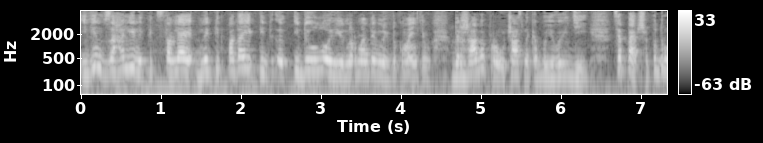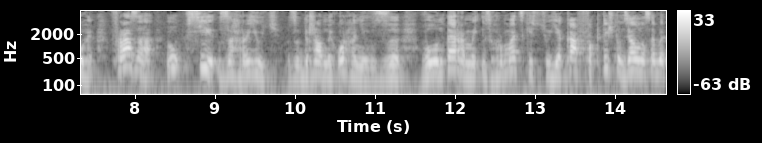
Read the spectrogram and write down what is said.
і він взагалі не підставляє, не підпадає під е, ідеологію нормативних документів держави про учасника бойових дій. Це перше. По-друге, фраза ну всі заграють з державних органів з волонтерами і з громадськістю, яка фактично взяла на себе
